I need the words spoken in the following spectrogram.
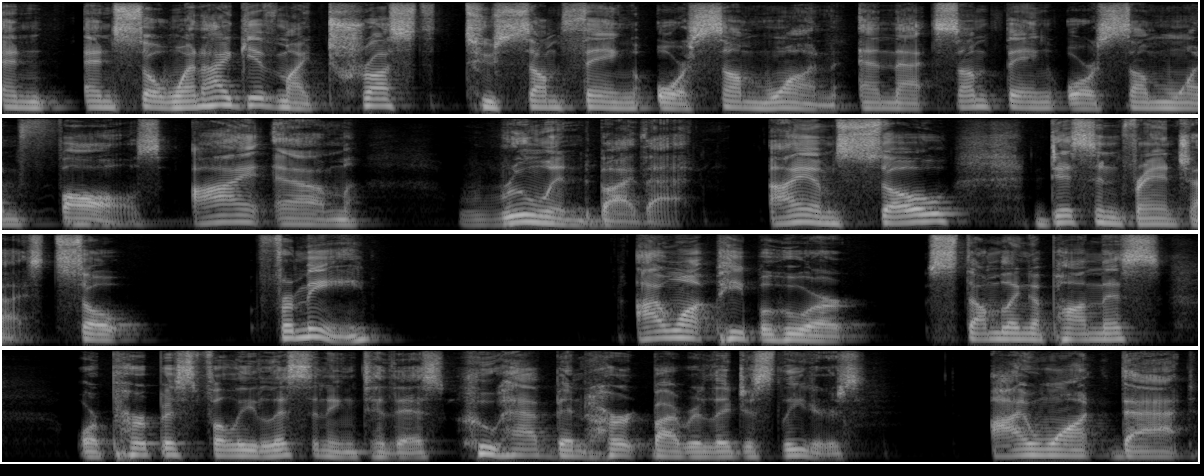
And, and so when I give my trust to something or someone and that something or someone falls, I am ruined by that. I am so disenfranchised. So for me, I want people who are stumbling upon this or purposefully listening to this who have been hurt by religious leaders. I want that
